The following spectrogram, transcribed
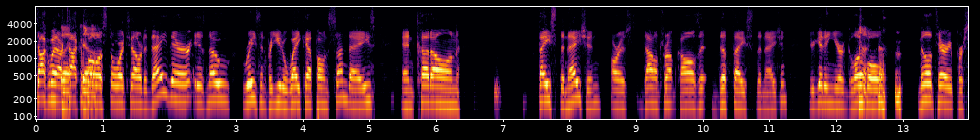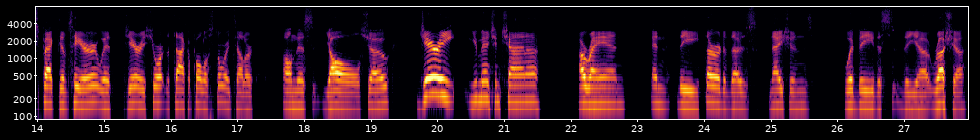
Talking about our But, Toccopola uh, storyteller today, there is no reason for you to wake up on Sundays and cut on Face the Nation, or as Donald Trump calls it, Deface the Nation. You're getting your global military perspectives here with Jerry Short, the Toccopola storyteller, on this Y'all show. Jerry, you mentioned China, Iran, and the third of those nations would be the the uh, Russia,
